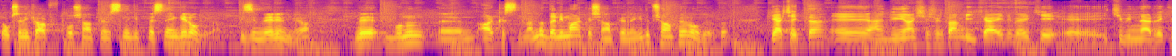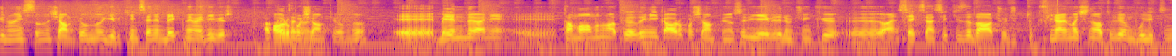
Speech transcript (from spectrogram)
92 Avrupa Futbol Şampiyonası'na gitmesine engel oluyor. İzin verilmiyor. Ve bunun e, arkasından da Danimarka şampiyona gidip şampiyon oluyordu. Gerçekten e, hani dünya şaşırtan bir hikayeydi. Belki e, 2000'lerdeki Yunanistan'ın şampiyonluğu gibi kimsenin beklemediği bir Hakikaten Avrupa öyle. şampiyonluğu. E, benim de hani e, tamamını hatırladığım ilk Avrupa şampiyonası diyebilirim. Çünkü e, hani 88'de daha çocuktuk. Final maçını hatırlıyorum Gullit'in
